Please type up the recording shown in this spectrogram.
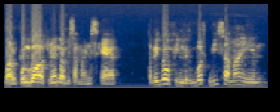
Walaupun gue sebenarnya nggak bisa main skate tapi gue fingerboard bisa main.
